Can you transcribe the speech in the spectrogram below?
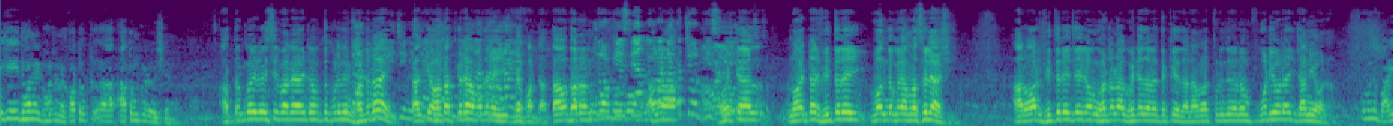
এই যে এই ধরনের ঘটনা কত আতঙ্কে রয়েছেন? আতঙ্কই রয়েছে মানে এরকম তো কোনোদিন কালকে হঠাৎ করে আমাদের এই ব্যাপারটা। তাও ধরুন আমরা হোটেল নয়টার ভিতরেই বন্ধ করে আমরা চলে আসি। আর ওর ভিতরে যে এরকম ঘটনা ঘটে যাবে তো কে জানে? আমরা কোনোদিন এরকম পড়িও নাই জানিও না। মানে বাড়ি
